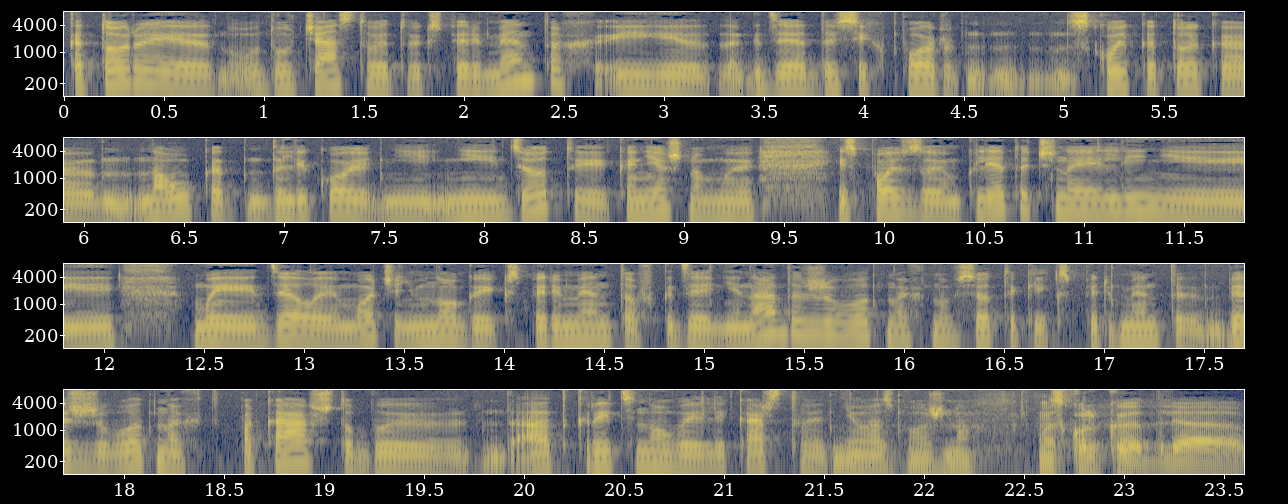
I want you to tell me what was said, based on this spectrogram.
которые ну, участвуют в экспериментах и где до сих пор сколько только наука далеко не, не идет. И, конечно, мы используем клеточные линии, мы делаем очень много экспериментов, где не надо животных, но все-таки эксперименты эксперименты без животных пока, чтобы открыть новые лекарства, невозможно. Насколько для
